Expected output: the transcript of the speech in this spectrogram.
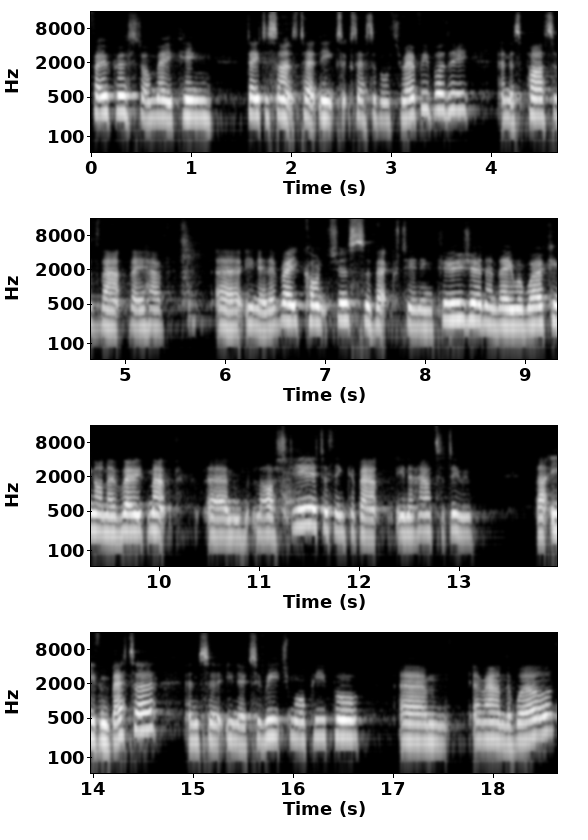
focused on making data science techniques accessible to everybody. And as part of that, they have, uh, you know, they're very conscious of equity and inclusion, and they were working on a roadmap um, last year to think about, you know, how to do that even better and to, you know, to reach more people um, around the world.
